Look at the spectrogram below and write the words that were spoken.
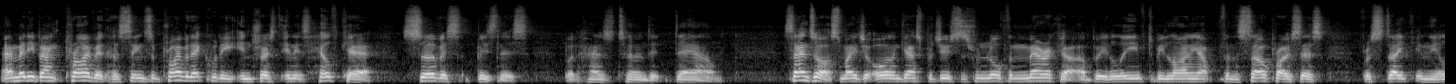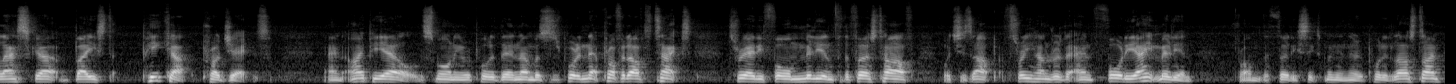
And Medibank Private has seen some private equity interest in its healthcare service business but has turned it down. Santos, major oil and gas producers from North America, are believed to be lining up for the sale process for a stake in the Alaska based Pikka project. And IPL this morning reported their numbers. Reported net profit after tax 384 million for the first half, which is up 348 million from the 36 million they reported last time.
